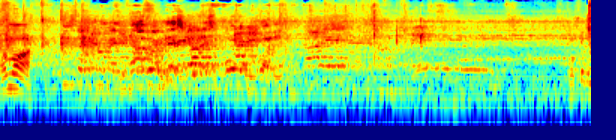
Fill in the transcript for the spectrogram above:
One more. You said you don't make it Now we're missed. You gotta support everybody. Go for the.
